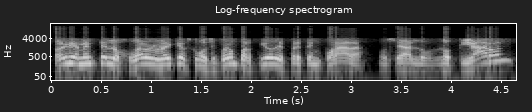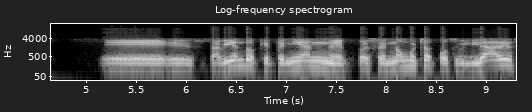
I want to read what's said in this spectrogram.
prácticamente lo jugaron los Lakers como si fuera un partido de pretemporada. O sea, lo, lo tiraron eh, sabiendo que tenían eh, pues eh, no muchas posibilidades.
